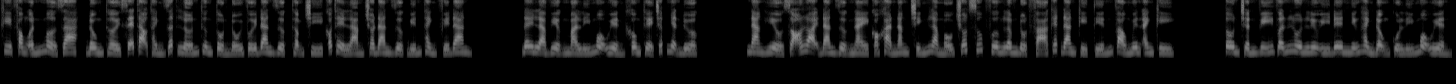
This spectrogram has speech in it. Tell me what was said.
Khi phong ấn mở ra, đồng thời sẽ tạo thành rất lớn thương tổn đối với đan dược thậm chí có thể làm cho đan dược biến thành phế đan. Đây là việc mà Lý Mộ Uyển không thể chấp nhận được. Nàng hiểu rõ loại đan dược này có khả năng chính là mấu chốt giúp Phương Lâm đột phá kết đan kỳ tiến vào nguyên anh kỳ. Tôn Trấn Vĩ vẫn luôn lưu ý đến những hành động của Lý Mộ Uyển.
